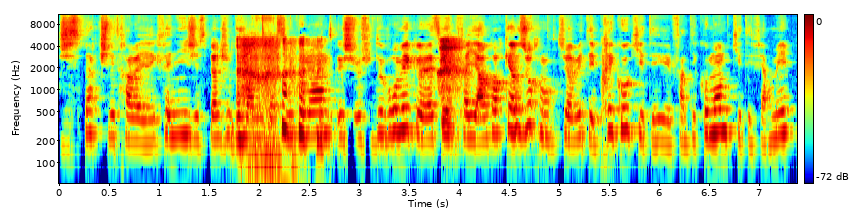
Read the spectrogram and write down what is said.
j'espère que je vais travailler avec Fanny, j'espère que je vais pouvoir me passer une commande. Je, te promets que la semaine, il y a encore 15 jours, quand tu avais tes précos qui étaient, enfin tes commandes qui étaient fermées,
